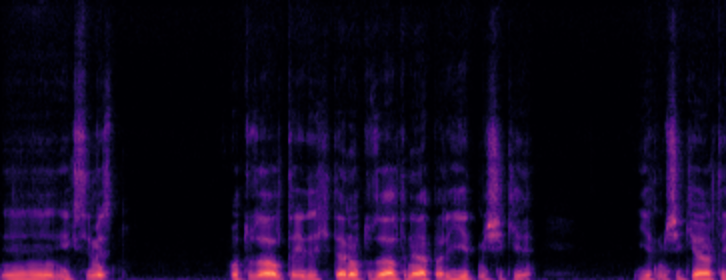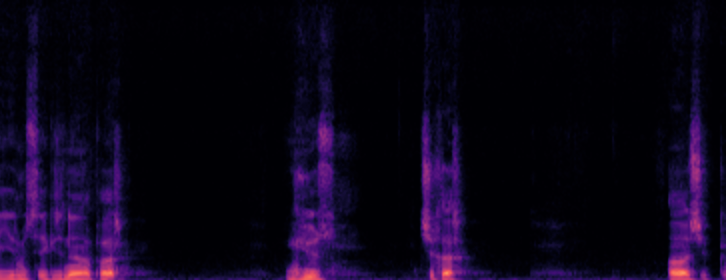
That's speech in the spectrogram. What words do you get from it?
Ee, x'imiz 36 idi. 2 tane 36 ne yapar? 72. 72 artı 28 ne yapar? 100 çıkar. A şıkkı.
